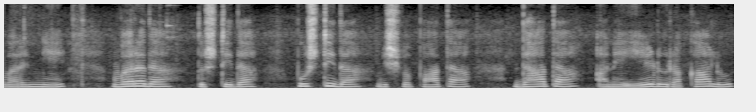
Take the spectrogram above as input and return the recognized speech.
వరణ్యే. వరద తుష్టిద పుష్టిద విశ్వపాత దాత అనే ఏడు రకాలు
